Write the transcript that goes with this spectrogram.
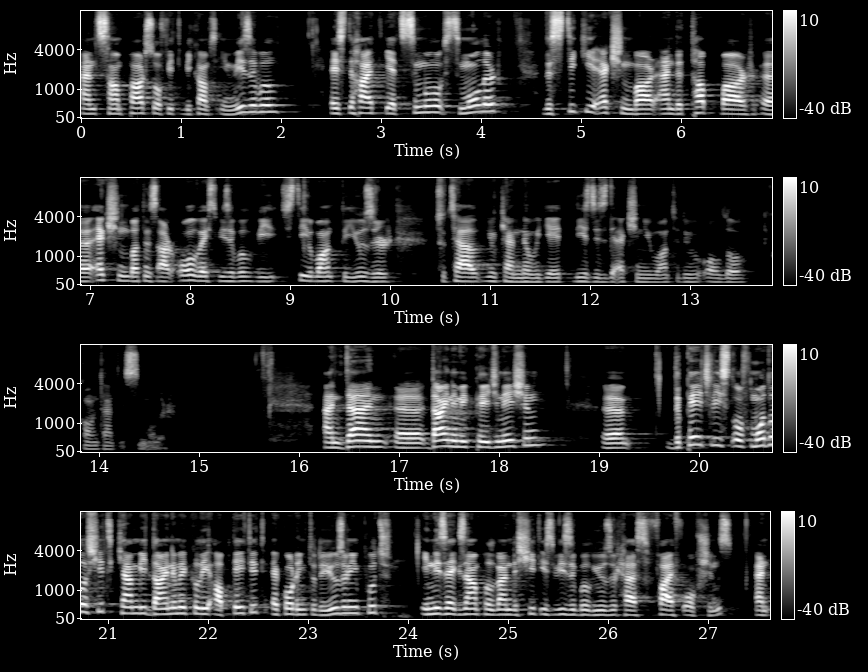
and some parts of it becomes invisible, as the height gets smaller, the sticky action bar and the top bar uh, action buttons are always visible. We still want the user to tell you can navigate, this is the action you want to do, although the content is smaller. And then uh, dynamic pagination. Uh, the page list of modal sheet can be dynamically updated according to the user input. In this example, when the sheet is visible, user has five options, and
